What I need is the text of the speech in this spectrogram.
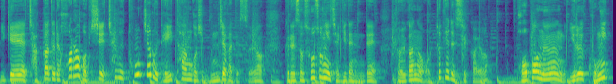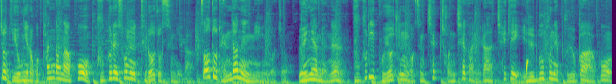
이게 작가들의 허락 없이 책을 통째로 데이터한 것이 문제가 됐어요. 그래서 소송이 제기됐는데 결과는 어떻게 됐을까요? 법원은 이를 공익적 이용이라고 판단하고 구글의 손을 들어줬습니다. 써도 된다는 의미인 거죠. 왜냐면은 구글이 보여주는 것은 책 전체가 아니라 책의 일부분에 불과하고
